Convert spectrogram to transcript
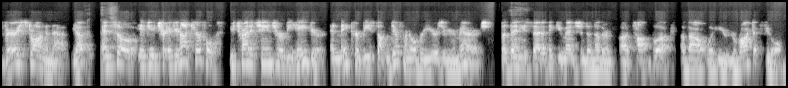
very strong in that. Yep. And so if you tr- if you're not careful, you try to change her behavior and make her be something different over years of your marriage. But then you said, I think you mentioned another uh, top book about what your, your rocket fuel.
